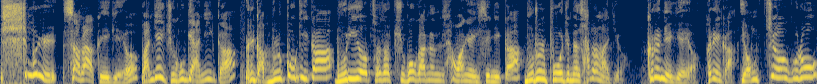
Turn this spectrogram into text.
힘을 써라 그 얘기예요. 완전히 죽은 게 아니니까. 그러니까 물고기가 물이 없어서 죽어가는 상황에 있으니까 물을 부어주면 살아나죠. 그런 얘기예요. 그러니까 영적으로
